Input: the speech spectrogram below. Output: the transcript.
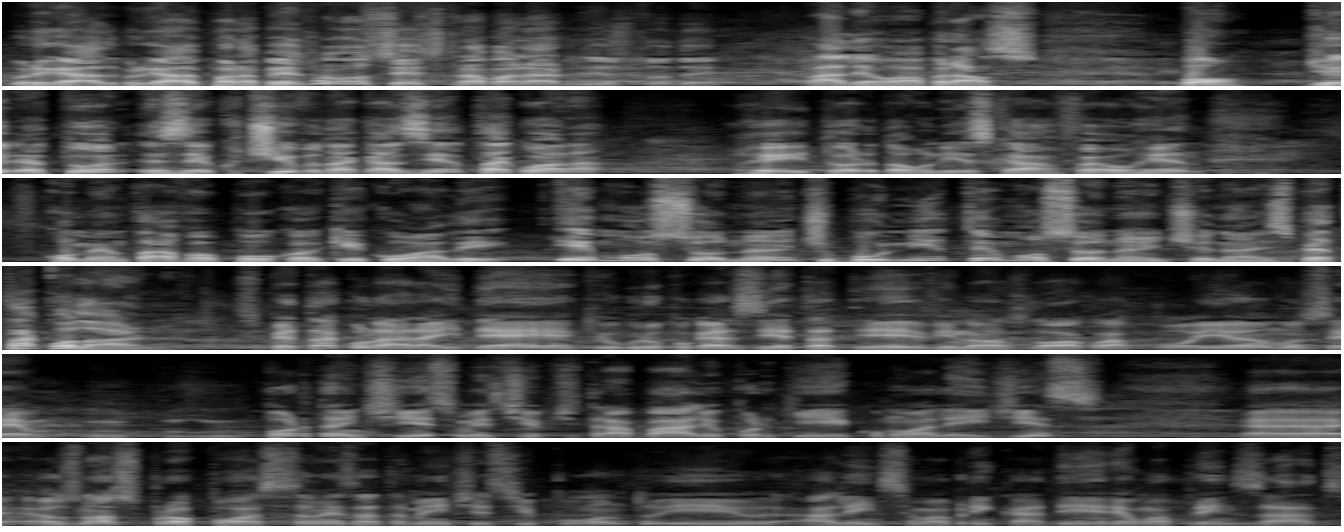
Obrigado, obrigado. Parabéns para vocês que trabalharam nisso tudo aí. Valeu, um abraço. Bom, diretor executivo da Gazeta, agora reitor da Unisca, Rafael Ren, comentava há pouco aqui com a lei, emocionante, bonito e emocionante, né? Espetacular, né? Espetacular a ideia que o Grupo Gazeta teve, nós logo apoiamos, é im- importantíssimo esse tipo de trabalho, porque, como a lei disse, eh, os nossos propósitos são exatamente esse ponto e, além de ser uma brincadeira, é um aprendizado.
